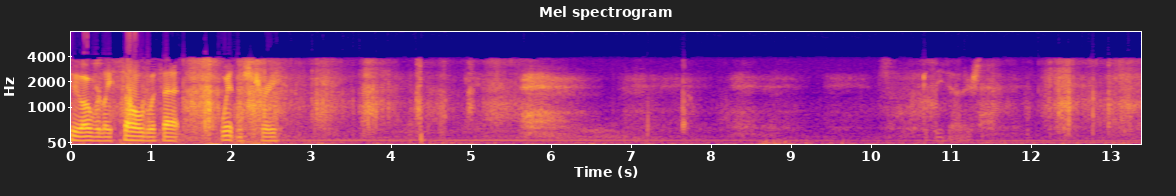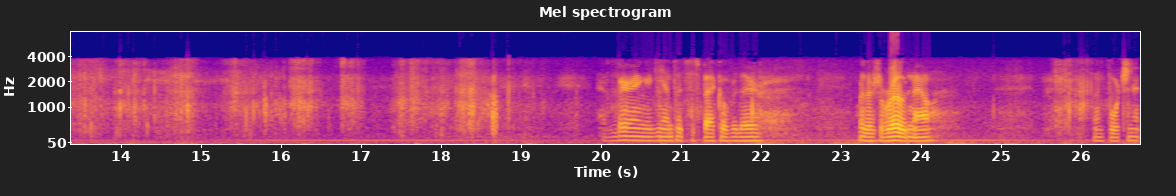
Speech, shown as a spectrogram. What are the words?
too overly sold with that witness tree. Bearing again puts us back over there where there's a road now. Unfortunate.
